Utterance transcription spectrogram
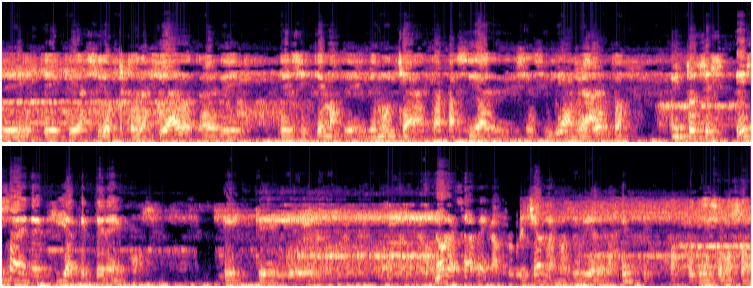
este, que ha sido fotografiado a través de, sistemas de, mucha capacidad de sensibilidad, ¿no es cierto? Entonces, esa energía que tenemos, este, no la saben aprovechar la mayoría de la gente. Porque decimos son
